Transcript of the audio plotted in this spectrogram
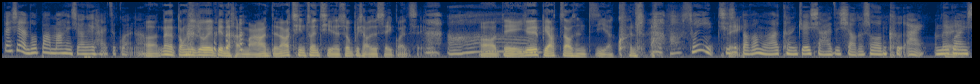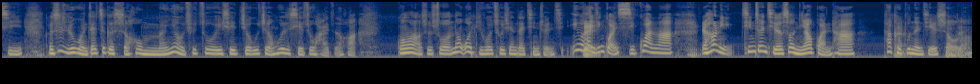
但现在很多爸妈很喜欢给孩子管啊。呃，那个东西就会变得很麻烦，等到青春期的时候，不晓得谁管谁。哦哦，对，就是不要造成自己的困扰。哦，所以其实爸爸妈妈可能觉得小孩子小的时候很可爱，没关系。可是如果你在这个时候没有去做一些纠正或者协助孩子的话，光光老师说，那问题会出现在青春期，因为他已经管习惯啦。然后你青春期的时候你要管他，他可不能接受了。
